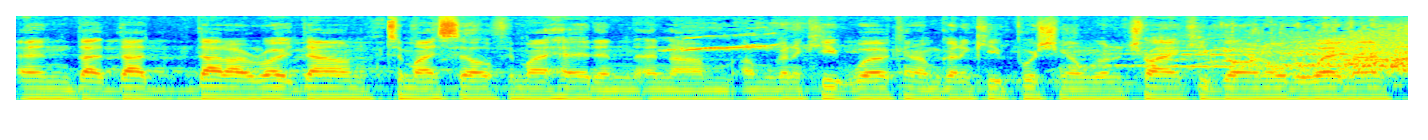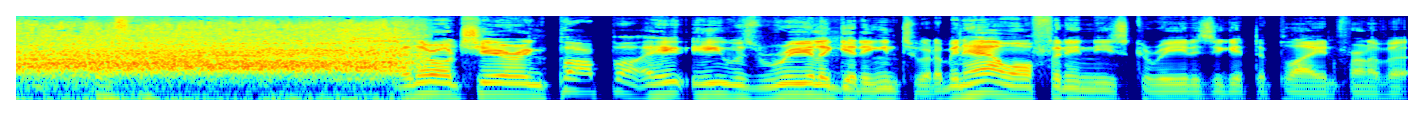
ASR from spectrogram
And that, that, that I wrote down to myself in my head. And, and um, I'm going to keep working. I'm going to keep pushing. I'm going to try and keep going all the way, man. And they're all cheering, Papa. He, he was really getting into it. I mean, how often in his career does he get to play in front of a,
